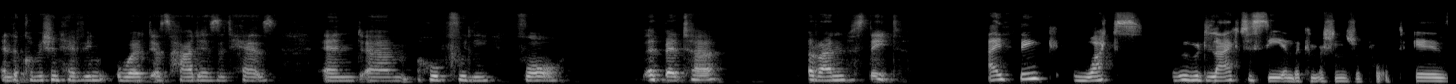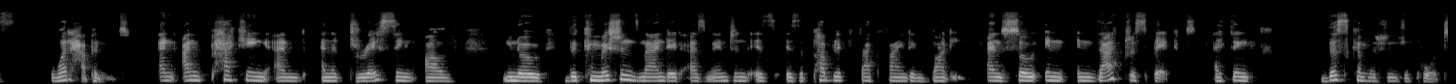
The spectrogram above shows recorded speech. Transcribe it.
and the commission having worked as hard as it has and um, hopefully for a better run state. I think what we would like to see in the commission's report is what happened and unpacking and, and addressing of you know the commission's mandate as mentioned is is a public fact-finding body. And so in in that respect i think this commission's report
